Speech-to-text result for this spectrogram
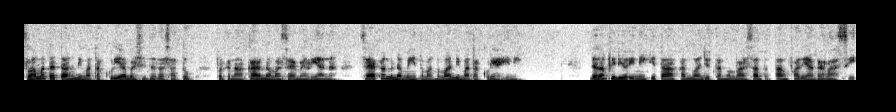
Selamat datang di mata kuliah Basis Data 1. Perkenalkan, nama saya Meliana. Saya akan mendampingi teman-teman di mata kuliah ini. Dalam video ini, kita akan melanjutkan pembahasan tentang varian relasi.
